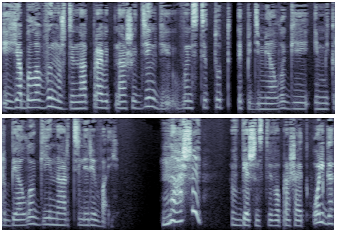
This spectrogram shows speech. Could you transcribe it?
и я была вынуждена отправить наши деньги в Институт эпидемиологии и микробиологии на Артиллеревай. «Наши?» — в бешенстве вопрошает Ольга,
